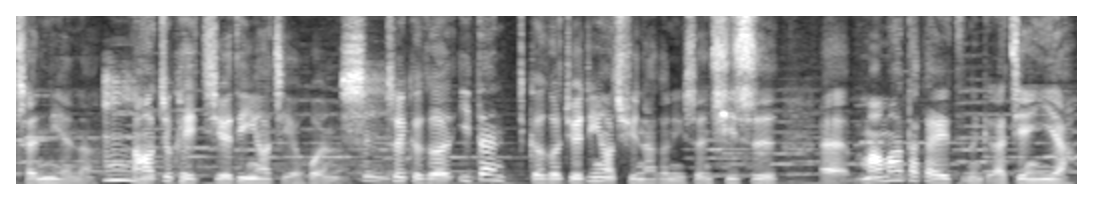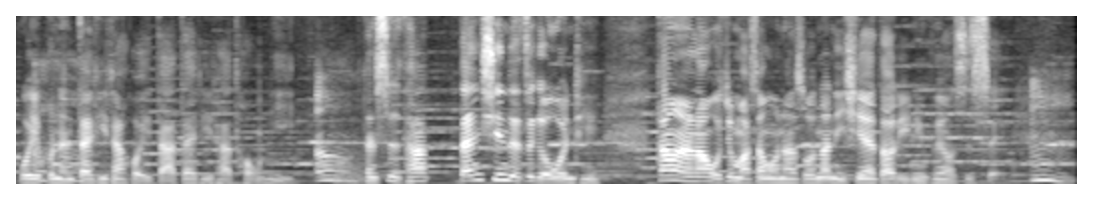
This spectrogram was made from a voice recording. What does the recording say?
成年了，嗯，然后就可以决定要结婚了。是，所以哥哥一旦哥哥决定要娶哪个女生，其实，呃，妈妈大概也只能给他建议啊，我也不能代替他回答，代替他同意。嗯，但是他担心的这个问题，当然了，我就马上问他说：“那你现在到底女朋友是谁？”嗯，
